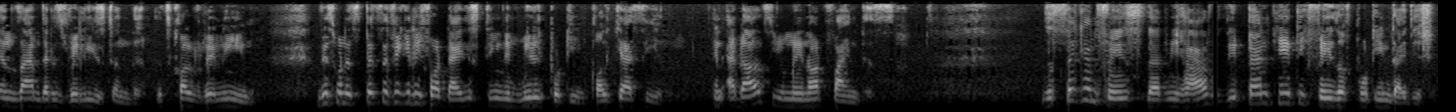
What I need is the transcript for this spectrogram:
enzyme that is released in them. It's called rennin. This one is specifically for digesting the milk protein called casein. In adults, you may not find this. The second phase that we have, the pancreatic phase of protein digestion.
